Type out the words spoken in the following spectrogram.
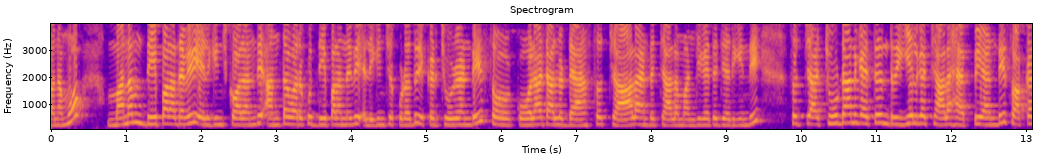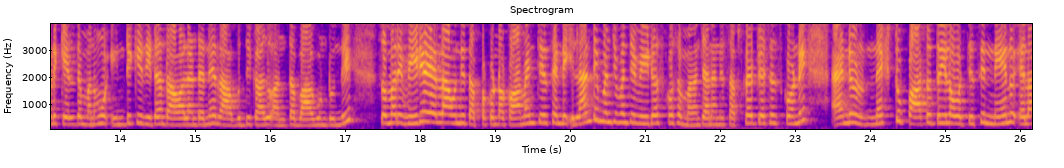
మనము మనం దీపాలు అనేవి వెలిగించుకోవాలండి. అంతవరకు దీపాలు అనేవి వెలిగించకూడదు. ఇక్కడ చూడండి సో కోలాటాలు డ్యాన్స్తో చాలా అంటే చాలా మంచిగా అయితే జరిగింది. సో చూడడానికి అయితే రియల్గా చాలా హ్యాపీ అండి. సో అక్కడికి వెళ్తే మనము ఇంటికి రిటర్న్ రావాలంటే రావాలంటేనే రాబుద్ది కాదు అంత బాగుంటుంది. సో మరి వీడియో ఎలా ఉంది తప్పకుండా కామెంట్ చేసేయండి. ఇలాంటి మంచి మంచి వీడియోస్ కోసం మన ఛానల్ని సబ్స్క్రైబ్ చేసేసుకోండి. అండ్ నెక్స్ట్ పార్ట్ త్రీలో వచ్చేసి నేను ఎలా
